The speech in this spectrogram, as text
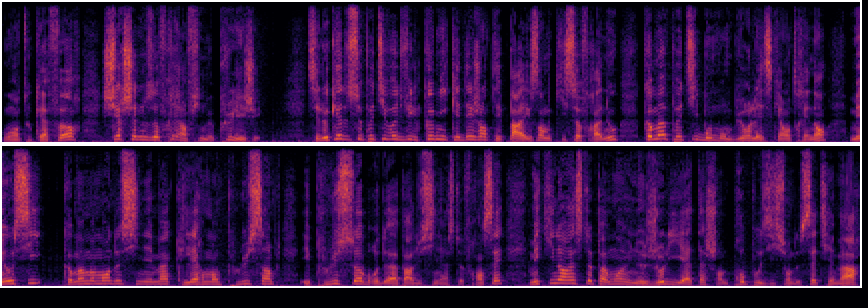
ou en tout cas forts, cherche à nous offrir un film plus léger. C'est le cas de ce petit vaudeville comique et déjanté par exemple qui s'offre à nous comme un petit bonbon burlesque et entraînant, mais aussi comme un moment de cinéma clairement plus simple et plus sobre de la part du cinéaste français, mais qui n'en reste pas moins une jolie et attachante proposition de 7ème art,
